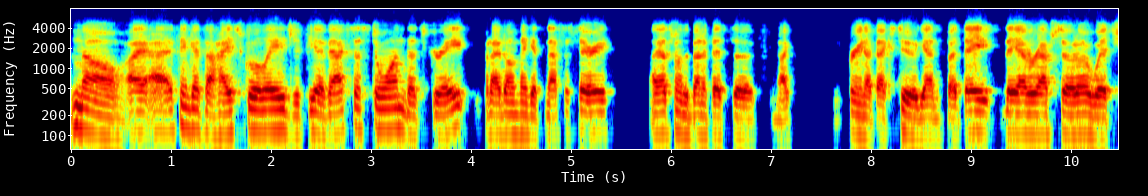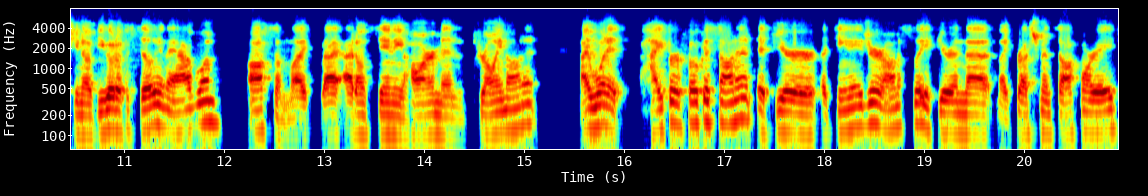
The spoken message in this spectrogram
No, I, I think at the high school age, if you have access to one, that's great, but I don't think it's necessary. Uh, that's one of the benefits of like bringing up X2 again. But they they have a Rapsodo, which you know if you go to a facility and they have one, awesome. Like I, I don't see any harm in throwing on it. I wouldn't hyper focus on it if you're a teenager, honestly, if you're in that like freshman, sophomore age.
